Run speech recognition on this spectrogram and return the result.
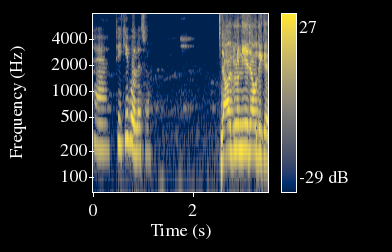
হ্যাঁ ঠিকই বলেছ। যাও এগুলো নিয়ে যাও ওদিকে।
